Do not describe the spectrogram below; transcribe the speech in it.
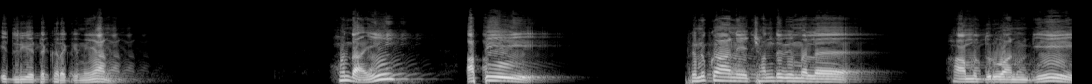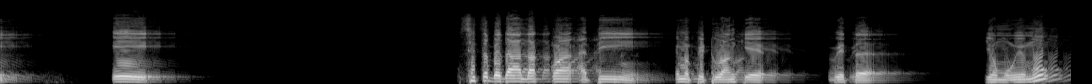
ඉදිරියට කරගෙන යන්න. හොඳයි අපි රෙනුකානේ චන්දවිමල හාමුදුරුවන්ගේ ඒ සිත බෙදා දක්වා ඇති එම පිටු අංකය වෙත යොමු වෙමු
